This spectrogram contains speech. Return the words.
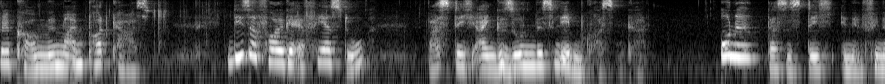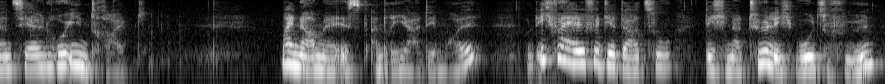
willkommen in meinem Podcast. In dieser Folge erfährst du, was dich ein gesundes Leben kosten kann, ohne dass es dich in den finanziellen Ruin treibt. Mein Name ist Andrea Demoll und ich verhelfe dir dazu, dich natürlich wohlzufühlen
